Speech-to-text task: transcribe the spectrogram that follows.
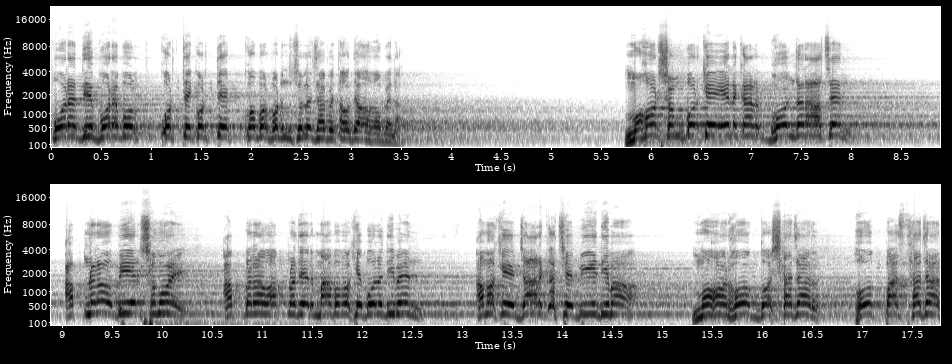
পরে দিয়ে, পরে বল, করতে করতে কবর পর্যন্ত চলে যাবে, তাও দেওয়া হবে না। মহর সম্পর্কে এলাকার বোন যারা আছেন আপনারাও বিয়ের সময় আপনারাও আপনাদের মা বাবাকে বলে দিবেন, আমাকে যার কাছে বিয়ে দিবা, মোহর হোক দশ হাজার, হোক পাঁচ হাজার,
